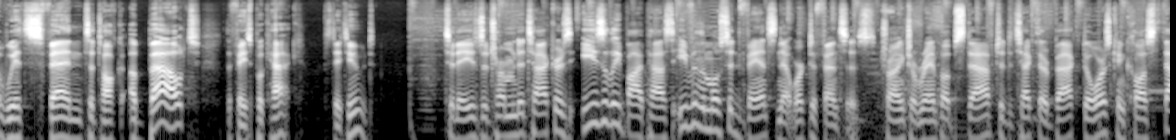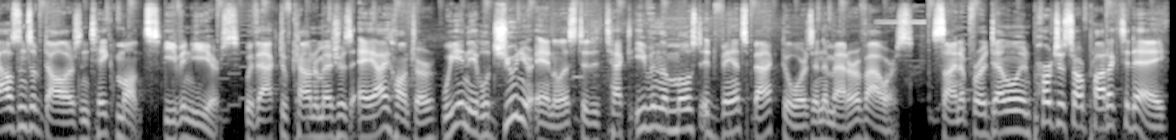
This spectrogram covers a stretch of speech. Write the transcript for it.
with Sven to talk about the Facebook hack. Stay tuned. Today's determined attackers easily bypass even the most advanced network defenses. Trying to ramp up staff to detect their backdoors can cost thousands of dollars and take months, even years. With Active Countermeasures AI Hunter, we enable junior analysts to detect even the most advanced backdoors in a matter of hours. Sign up for a demo and purchase our product today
